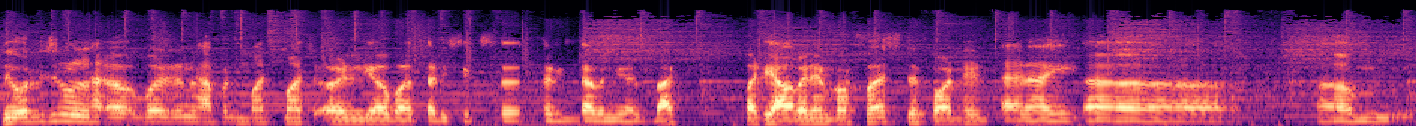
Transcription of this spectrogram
The original uh, version happened much, much earlier, about 36, uh, 37 years back. But yeah, when it got first recorded and I, uh, um,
